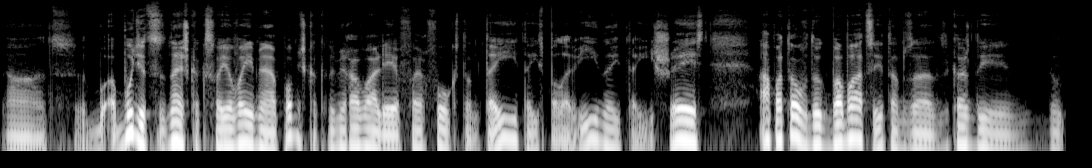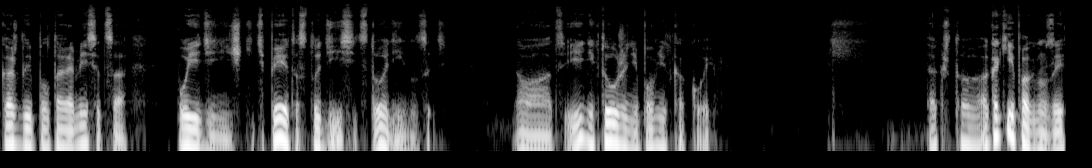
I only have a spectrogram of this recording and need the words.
Вот. Будет, знаешь, как в свое время, помнишь, как нумеровали Firefox там ТАИ, ТАИ с половиной, ТАИ 6, а потом вдруг бабац, и там за каждые, каждые полтора месяца по единичке. Теперь это 110, 111. Вот. И никто уже не помнит какой. Так что, а какие прогнозы?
